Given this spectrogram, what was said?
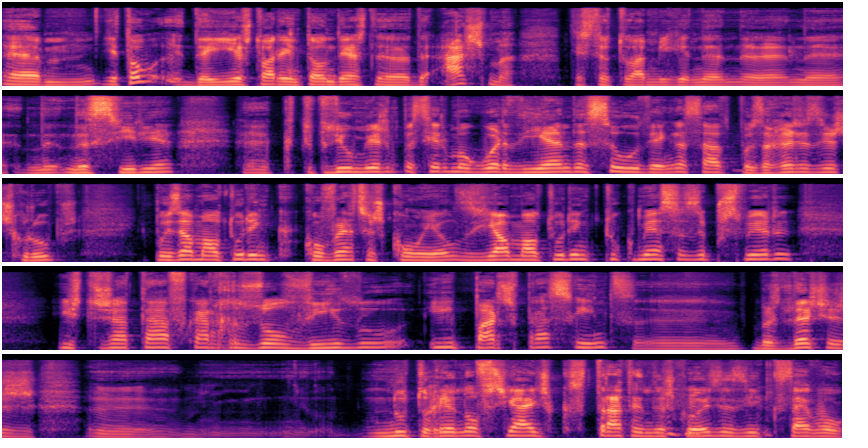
Um, então, daí a história então desta de Ashma, desta tua amiga na, na, na, na Síria, uh, que te pediu mesmo para ser uma guardiã da saúde, é engraçado, depois arranjas estes grupos, depois há uma altura em que conversas com eles e há uma altura em que tu começas a perceber isto já está a ficar resolvido e partes para a seguinte. Uh, mas deixas uh, no terreno oficiais que se tratem das coisas e que saibam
